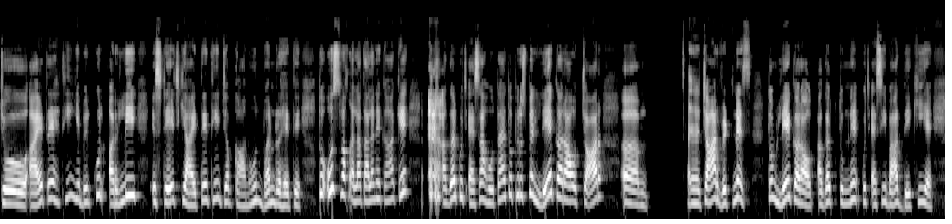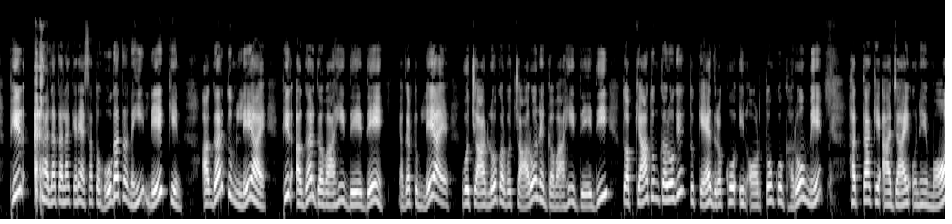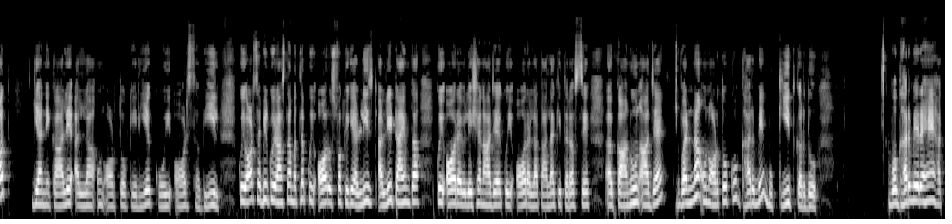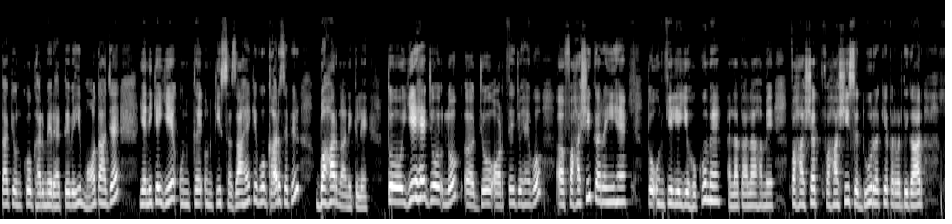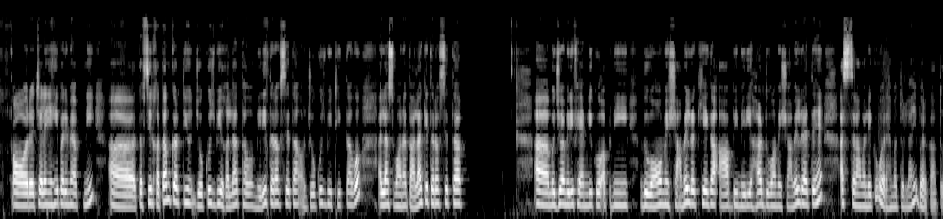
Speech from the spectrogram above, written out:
جو آیتیں تھیں، یہ بالکل ارلی اسٹیج کی آیتیں تھیں جب قانون بن رہے تھے۔ تو اس وقت اللہ تعالیٰ نے کہا کہ اگر کچھ ایسا ہوتا ہے تو پھر اس پہ لے کر آؤ چار چار وٹنس تم لے کر آؤ، اگر تم نے کچھ ایسی بات دیکھی ہے۔ پھر اللہ تعالیٰ کہہ رہے ہیں، ایسا تو ہوگا تو نہیں، لیکن اگر تم لے آئے، پھر اگر گواہی دے دیں، اگر تم لے آئے، وہ چار لوگ اور وہ چاروں نے گواہی دے دی، تو اب کیا تم کرو گے؟ تو قید رکھو ان عورتوں کو گھروں میں، حتیٰ کہ آ جائے انہیں موت۔ یا نکالے اللہ ان عورتوں کے لیے کوئی اور سبیل۔ کوئی اور سبیل، کوئی راستہ مطلب کوئی اور اس وقت، کیونکہ ارلی ارلی ٹائم تھا، کوئی اور ریولیشن آ جائے، کوئی اور اللہ تعالیٰ کی طرف سے قانون آ جائے۔ ورنہ ان عورتوں کو گھر میں مقید کر دو۔ وہ گھر میں رہیں حتیٰ کہ ان کو گھر میں رہتے ہوئے ہی موت آ جائے۔ یعنی کہ یہ ان کے، ان کی سزا ہے کہ وہ گھر سے پھر باہر نہ نکلیں۔ تو یہ ہے جو لوگ، جو عورتیں جو ہیں وہ فحاشی کر رہی ہیں۔ تو ان کے لیے یہ حکم ہے۔ اللہ تعالیٰ ہمیں فحاشت، فحاشی سے دور رکھے پروردگار۔ اور چلیں، یہیں پر میں اپنی تفسیر ختم کرتی ہوں۔ جو کچھ بھی غلط تھا وہ میری طرف سے تھا اور جو کچھ بھی ٹھیک تھا وہ اللہ سبحانہ تعالیٰ کی طرف سے تھا۔ مجھے اور میری فیملی کو اپنی دعاؤں میں شامل رکھیے گا۔ آپ بھی میری ہر دعا میں شامل رہتے ہیں۔ السلام علیکم ورحمۃ اللہ وبرکاتہ۔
